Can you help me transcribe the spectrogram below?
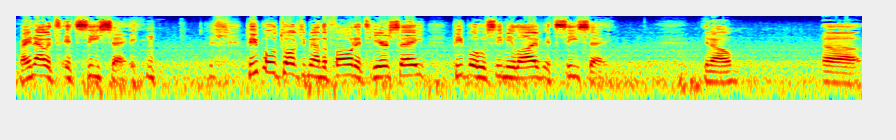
Right now it's, it's say. People who talk to me on the phone, it's hearsay. People who see me live, it's say. You know, uh,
